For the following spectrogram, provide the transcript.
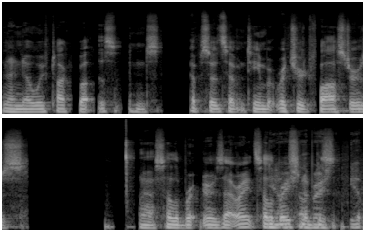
and I know we've talked about this in episode 17, but Richard Foster's uh celebrate is that right? Celebration, Yep, of dis- yep.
